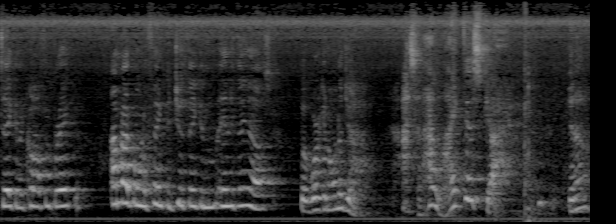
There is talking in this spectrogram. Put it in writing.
taking a coffee break, I'm not going to think that you're thinking anything else but working on the job. I said, I like this guy. You know?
